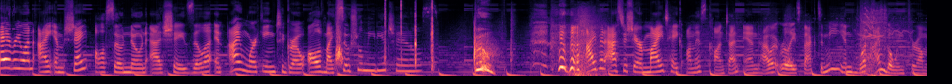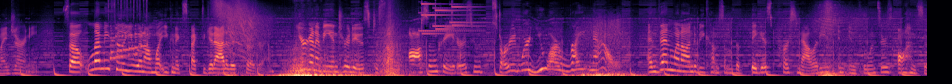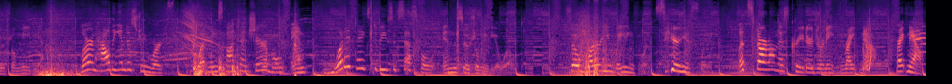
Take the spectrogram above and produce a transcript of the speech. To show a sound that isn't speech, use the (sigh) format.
Hey everyone, I am Shay, also known as Shaezilla, and I'm working to grow all of my social media channels. Boom! (laughs) I've been asked to share my take on this content and how it relates back to me and what I'm going through on my journey. So let me fill you in on what you can expect to get out of this program. You're gonna be introduced to some awesome creators who started where you are right now and then went on to become some of the biggest personalities and influencers on social media. Learn how the industry works, what makes content shareable, and what it takes to be successful in the social media world. So what are you waiting for? (laughs) Seriously. Let's start on this creator journey right now. Right now.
